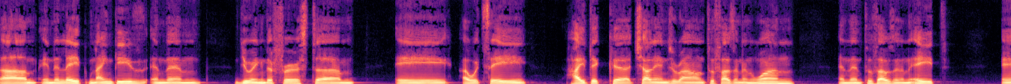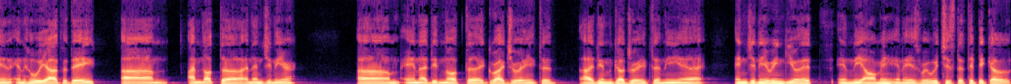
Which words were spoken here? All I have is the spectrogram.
um, in the late 90s and then during the first, um, a, I would say, high tech uh, challenge around 2001 and then 2008 and, and who we are today. Um, I'm not uh, an engineer, um, and I did not uh, graduate. I didn't graduate any uh, engineering unit in the army in Israel, which is the typical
